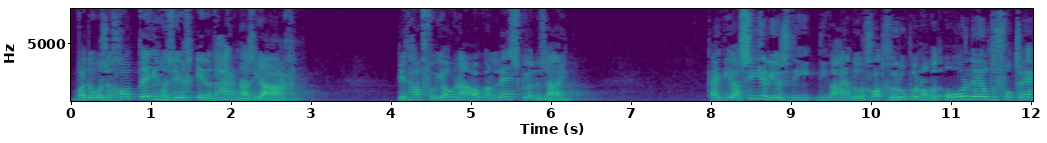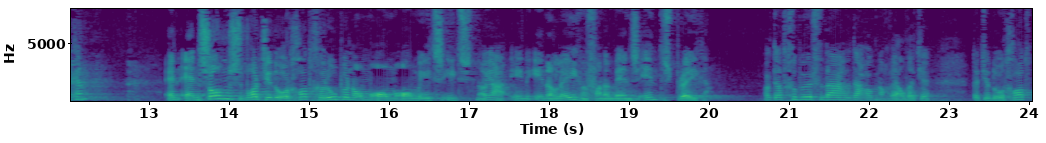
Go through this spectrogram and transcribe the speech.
waardoor ze God tegen zich in het harnas jagen. Dit had voor Jona ook een les kunnen zijn. Kijk, die Assyriërs die, die waren door God geroepen om het oordeel te voltrekken. En, en soms word je door God geroepen om, om, om iets, iets nou ja, in, in een leven van een mens in te spreken. Ook dat gebeurt vandaag de dag ook nog wel. Dat je, dat je door God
